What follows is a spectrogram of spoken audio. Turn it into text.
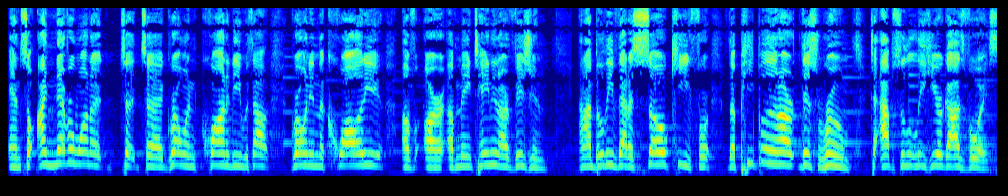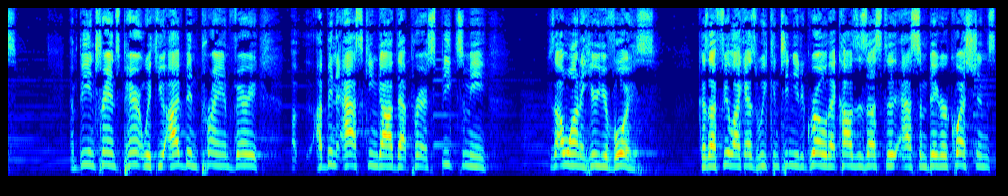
And so I never want to, to grow in quantity without growing in the quality of our of maintaining our vision And I believe that is so key for the people in our, this room to absolutely hear God's voice. And being transparent with you, I've been praying very, uh, I've been asking God that prayer, speak to me because I want to hear your voice. Because I feel like as we continue to grow, that causes us to ask some bigger questions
